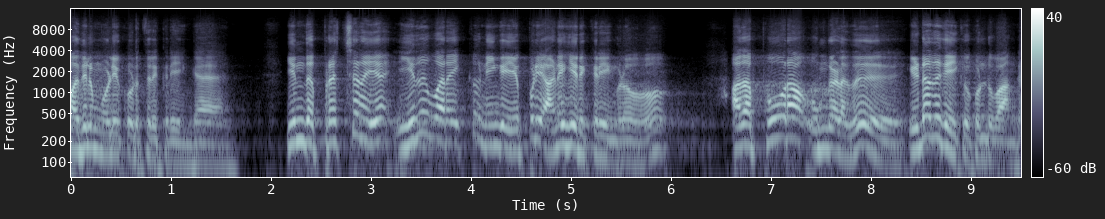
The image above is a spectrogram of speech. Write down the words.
பதில் மொழி கொடுத்திருக்கிறீங்க? இந்த பிரச்சனைய இதுவரைக்கும் நீங்க எப்படி அணுகி இருக்கிறீங்களோ அதை பூரா உங்களது இடது கைக்கு கொண்டு வாங்க.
